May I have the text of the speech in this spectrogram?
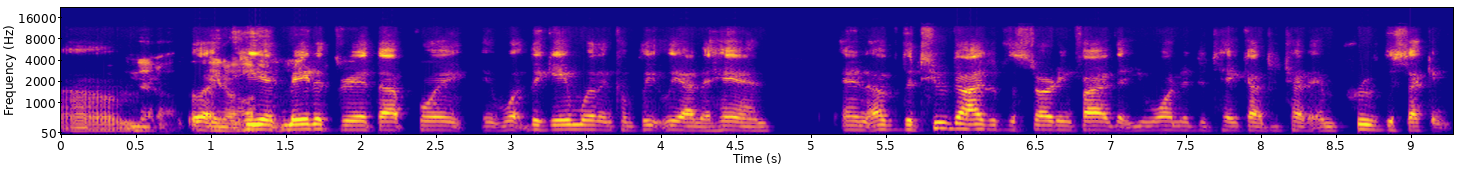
Um, no, like you know, he had made a three at that point. It what the game wasn't completely out of hand. And of the two guys of the starting five that you wanted to take out to try to improve the second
